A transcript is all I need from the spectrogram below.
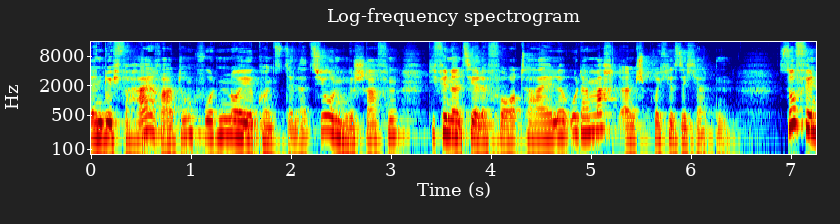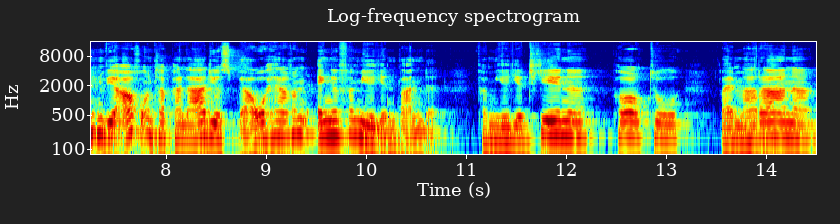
denn durch Verheiratung wurden neue Konstellationen geschaffen, die finanzielle Vorteile oder Machtansprüche sicherten. So finden wir auch unter Palladius Bauherren enge Familienbande. Familie Thiene, Porto, Valmarana,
